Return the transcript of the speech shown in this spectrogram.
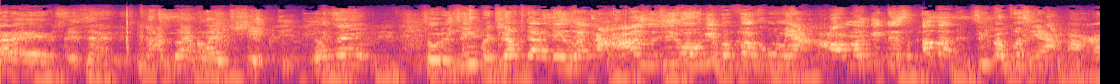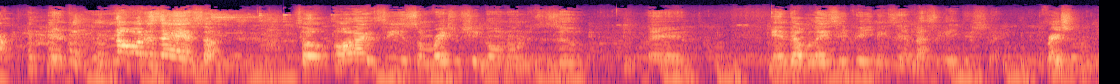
shot of ass. Exactly. Cock blocking like shit. You know what I'm saying? So the zebra jumped out there and was like, ah, she won't give a fuck with me. Ah, I'm gonna get this other zebra pussy. Ah, ah, ah. And gnawed his ass up. So all I can see is some racial shit going on at the zoo. And NAACP needs to investigate this shit. Racial.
